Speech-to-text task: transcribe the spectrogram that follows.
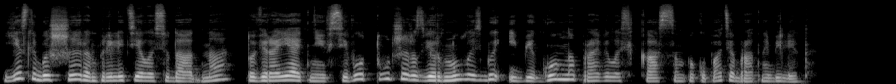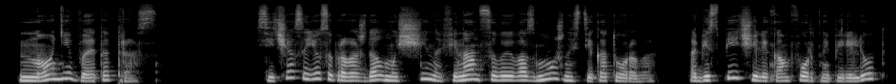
если бы Шерон прилетела сюда одна, то, вероятнее всего, тут же развернулась бы и бегом направилась к кассам покупать обратный билет. Но не в этот раз. Сейчас ее сопровождал мужчина, финансовые возможности которого обеспечили комфортный перелет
